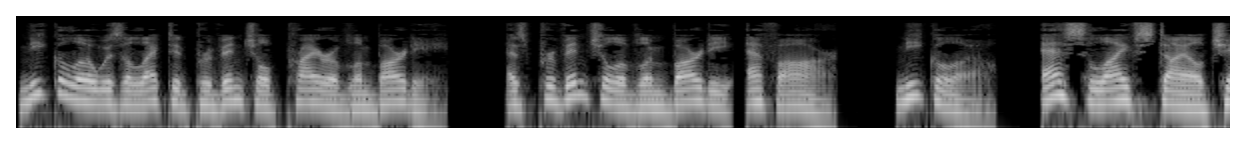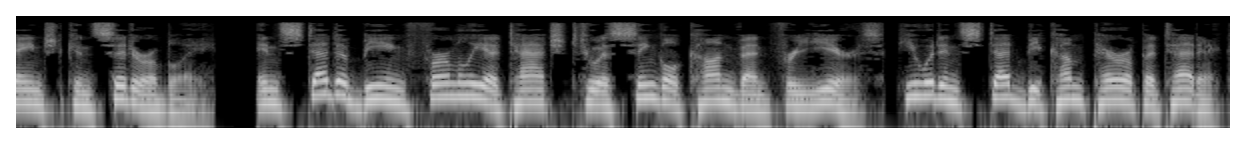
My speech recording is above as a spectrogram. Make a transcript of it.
Niccolo was elected provincial prior of Lombardy. As provincial of Lombardy, Fr. Niccolo's lifestyle changed considerably. Instead of being firmly attached to a single convent for years, he would instead become peripatetic,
